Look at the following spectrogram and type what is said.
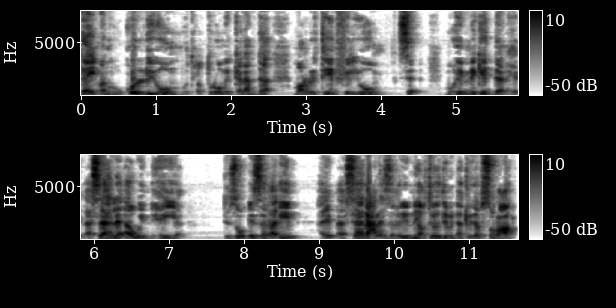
دايما وكل يوم. وتحط لهم الكلام ده مرتين في اليوم. مهم جدا هيبقى سهل قوي إن هي تزق الزغاليل. هيبقى سهل على الزغاليل إن هي تهضم الأكل ده بسرعة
